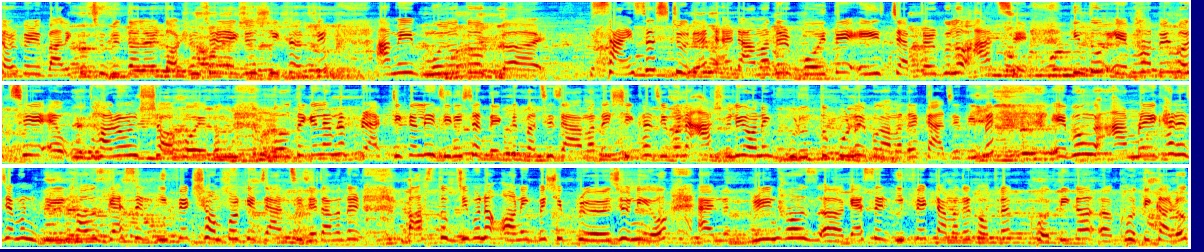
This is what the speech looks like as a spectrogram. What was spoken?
সরকারি বালিকা উচ্চ বিদ্যালয়ের দশম শ্রেণির একজন শিক্ষার্থী। আমি মূলত সায়েন্সের স্টুডেন্ট অ্যান্ড আমাদের বইতে এই চ্যাপ্টারগুলো আছে। কিন্তু এভাবে হচ্ছে উদাহরণ সহ এবং বলতে গেলে আমরা প্র্যাকটিক্যালি জিনিসটা দেখতে পাচ্ছি যে আমাদের শিক্ষা জীবনে আসলেই অনেক গুরুত্বপূর্ণ এবং আমাদের কাজে দিবে। এবং আমরা এখানে যেমন গ্রিন হাউস গ্যাসের ইফেক্ট সম্পর্কে জানছি, যেটা আমাদের বাস্তব জীবনে অনেক বেশি প্রয়োজনীয় অ্যান্ড গ্রিন হাউস গ্যাসের ইফেক্ট আমাদের কতটা ক্ষতিকা- ক্ষতিকারক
